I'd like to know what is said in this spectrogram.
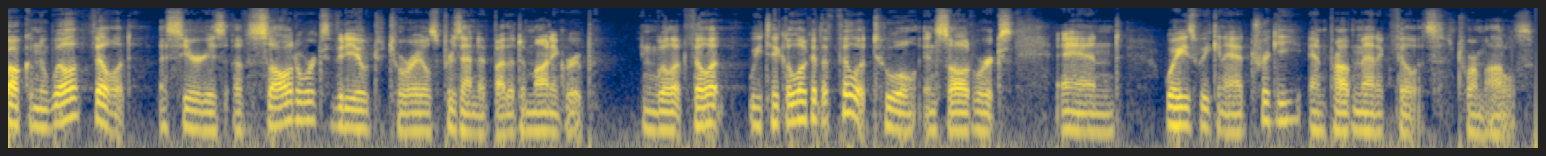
Welcome to Will It Fillet, a series of SOLIDWORKS video tutorials presented by the DiMonte Group. In Will It Fillet, we take a look at the fillet tool in SOLIDWORKS and ways we can add tricky and problematic fillets to our models.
